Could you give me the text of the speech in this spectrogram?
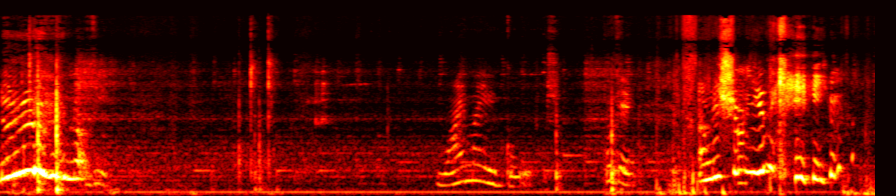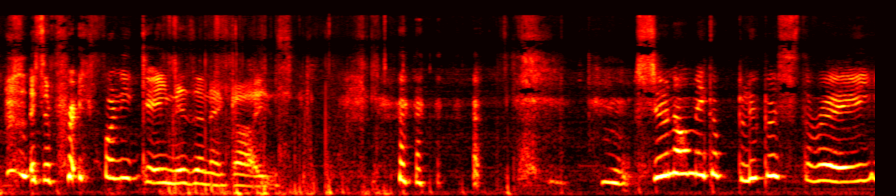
No, no, no, no, not you. Why am I a goat? Okay, I'm just showing you the game. it's a pretty funny game, isn't it, guys? Soon I'll make a bloopers three.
